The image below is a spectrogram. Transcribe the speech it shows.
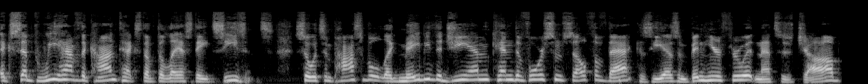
except we have the context of the last eight seasons. So it's impossible. Like maybe the GM can divorce himself of that because he hasn't been here through it and that's his job.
